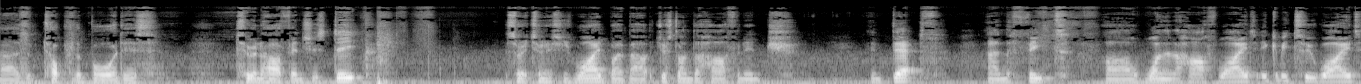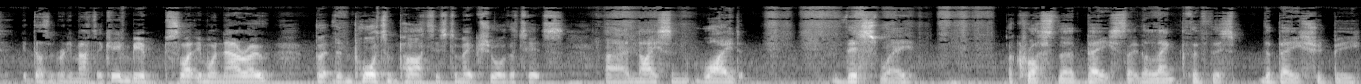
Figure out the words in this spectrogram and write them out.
Uh, the top of the board is two and a half inches deep, sorry, two inches wide by about just under half an inch in depth. And the feet are one and a half wide. It could be too wide, it doesn't really matter. It could even be a slightly more narrow, but the important part is to make sure that it's uh, nice and wide this way across the base. Like the length of this the base should be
